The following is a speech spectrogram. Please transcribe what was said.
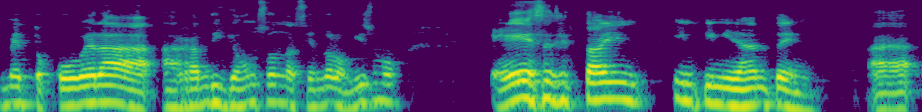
me tocó ver a, Randy Johnson haciendo lo mismo. Ese sí está intimidante. Ah,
